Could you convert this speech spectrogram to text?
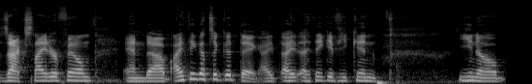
Zack Snyder film, and um, I think that's a good thing. I, I, I think if you can you know,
